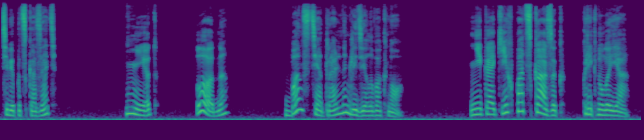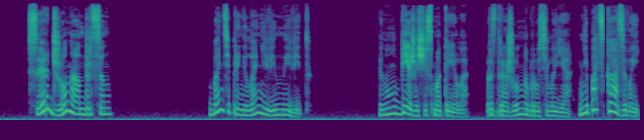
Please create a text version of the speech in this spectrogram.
«Тебе подсказать?» «Нет». «Ладно». Банс театрально глядела в окно. «Никаких подсказок!» — крикнула я. «Сэр Джон Андерсон», Банти приняла невинный вид. «Ты на убежище смотрела», — раздраженно бросила я. «Не подсказывай!»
